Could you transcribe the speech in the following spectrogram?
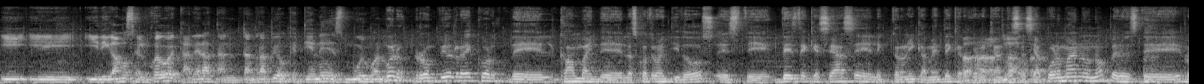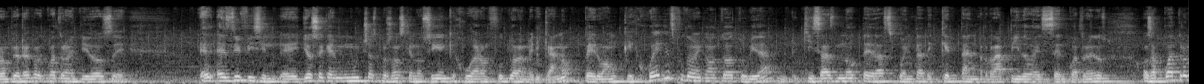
y, digamos el juego de cadera tan, tan rápido que tiene es muy bueno. Bueno, rompió el récord del combine de las 422 este, desde que se hace electrónicamente, que antes se hacía por mano, ¿no? Pero este rompió el récord de 422 de es, difícil. Eh, yo sé que hay muchas personas que nos siguen que jugaron fútbol americano, pero aunque juegues fútbol americano toda tu vida, quizás no te das cuenta de qué tan rápido es ser 422. O sea, 4,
